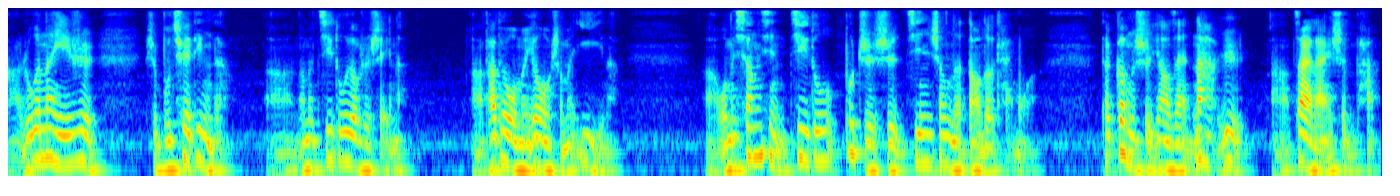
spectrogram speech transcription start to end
啊。如果那一日是不确定的啊，那么基督又是谁呢？啊，他对我们又有什么意义呢？啊，我们相信基督不只是今生的道德楷模，他更是要在那日啊再来审判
